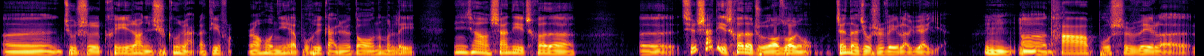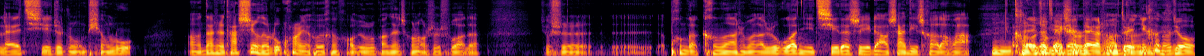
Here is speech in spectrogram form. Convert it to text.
嗯，就是可以让你去更远的地方，然后你也不会感觉到那么累。因为你像山地车的，呃，其实山地车的主要作用真的就是为了越野，嗯，嗯呃，它不是为了来骑这种平路，啊、但是它适应的路况也会很好，比如刚才程老师说的，就是呃碰个坑啊什么的。如果你骑的是一辆山地车的话，嗯，可能就没事儿，带个什么，嗯对你可能就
